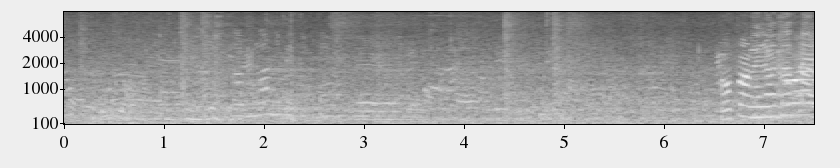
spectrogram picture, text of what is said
ขอฟังไปนี้แล้วนะด้วคะยทุ ขอฝากนี้ด้วย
